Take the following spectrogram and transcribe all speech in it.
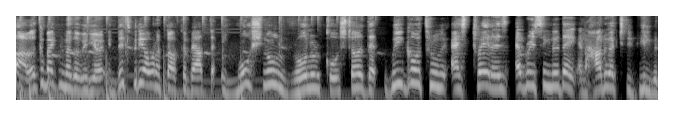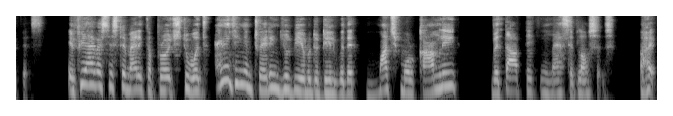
Ah, welcome back to another video. In this video, I want to talk about the emotional roller coaster that we go through as traders every single day and how to actually deal with this. If you have a systematic approach towards anything in trading, you'll be able to deal with it much more calmly without taking massive losses. All right.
